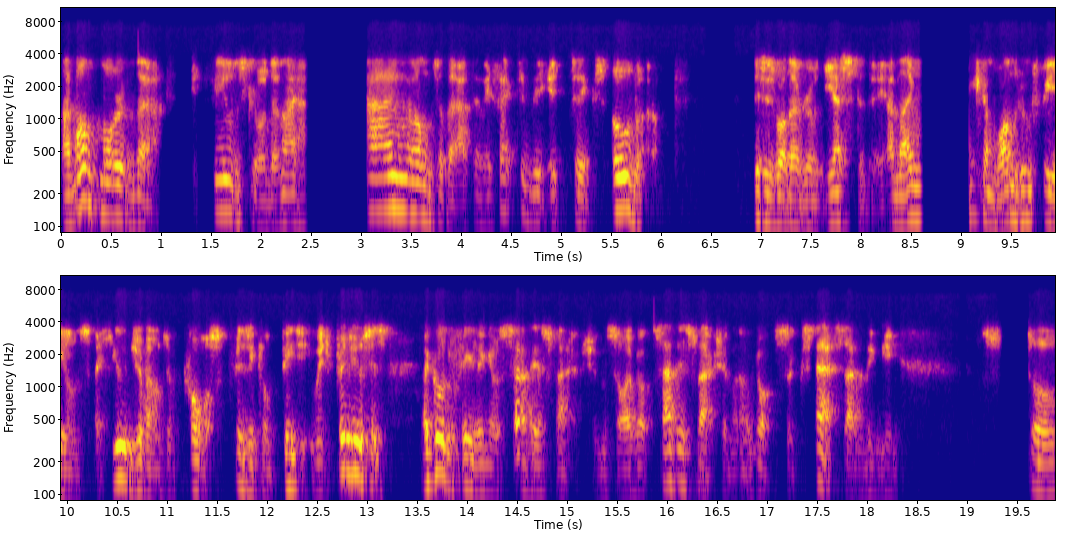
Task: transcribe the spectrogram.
I want more of that. It feels good, and I hang on to that, and effectively it takes over. This is what I wrote yesterday, and I become one who feels a huge amount of coarse physical piti, which produces a good feeling of satisfaction. So I've got satisfaction, and I've got success. I'm thinking, so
